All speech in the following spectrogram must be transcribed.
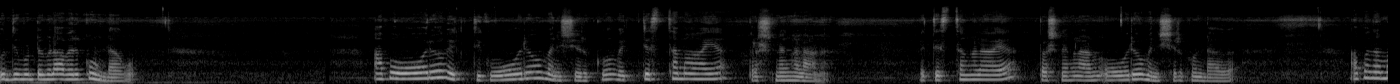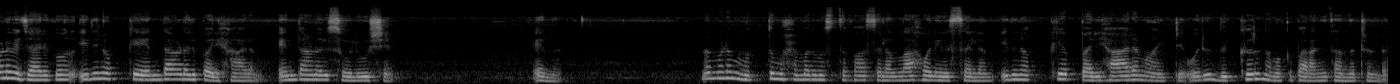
ബുദ്ധിമുട്ടുകൾ അവർക്കും ഉണ്ടാകും. അപ്പോൾ ഓരോ വ്യക്തിക്കും ഓരോ മനുഷ്യർക്കും വ്യത്യസ്തമായ പ്രശ്നങ്ങളാണ്. വ്യത്യസ്തങ്ങളായ പ്രശ്നങ്ങളാണ് ഓരോ മനുഷ്യർക്കും ഉണ്ടാവുക. അപ്പോൾ നമ്മൾ വിചാരിക്കും ഇതിനൊക്കെ എന്താണൊരു പരിഹാരം എന്താണൊരു സൊല്യൂഷൻ എന്ന്. നമ്മുടെ മുത്ത് മുഹമ്മദ് മുസ്തഫ സലല്ലാഹു അലൈഹി വസ്ലം ഇതിനൊക്കെ പരിഹാരമായിട്ട് ഒരു ദിക്കർ നമുക്ക് പറഞ്ഞു തന്നിട്ടുണ്ട്.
